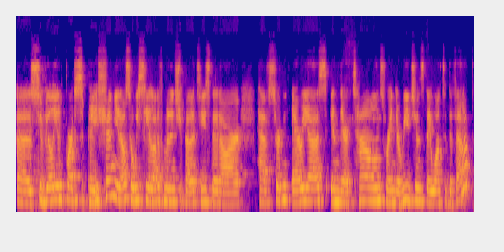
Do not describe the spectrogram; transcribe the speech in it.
uh, civilian participation, you know, so we see a lot of municipalities that are have certain areas in their towns or in the regions they want to develop.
